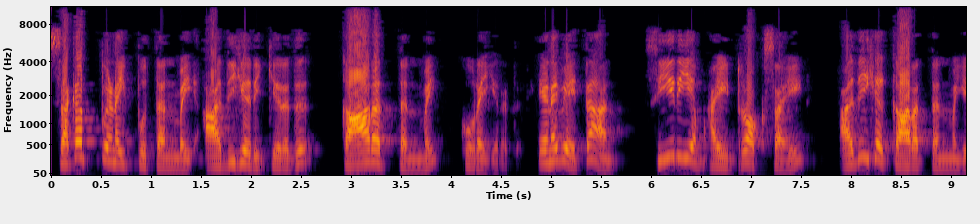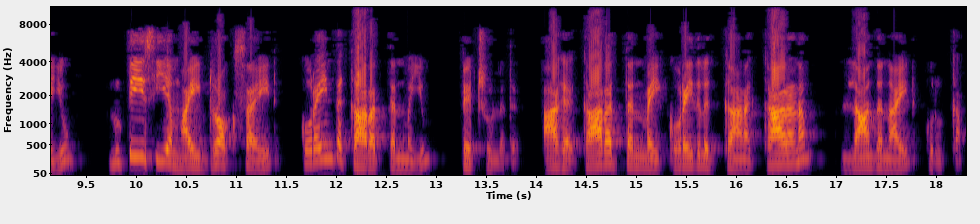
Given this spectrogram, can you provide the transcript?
சகப்பிணைப்பு தன்மை அதிகரிக்கிறது காரத்தன்மை குறைகிறது. எனவே தான் சீரியம் ஹைட்ராக்சைடு அதிக காரத்தன்மையையும் லுட்டீசியம் ஹைட்ராக்சைடு குறைந்த காரத்தன்மையும் பெற்றுள்ளது. ஆக காரத்தன்மை குறைதலுக்கான காரணம் லாந்தனாய்டு குறுக்கம்.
